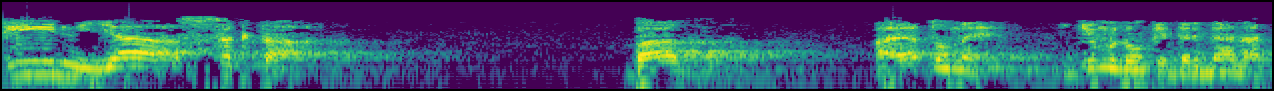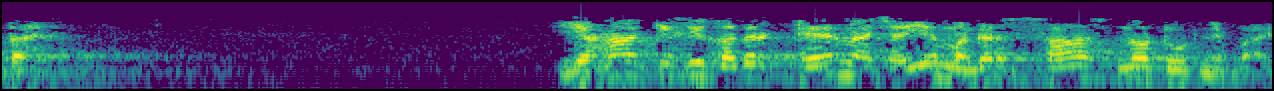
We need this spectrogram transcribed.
سین یا سکتا بعض آیاتوں میں جملوں کے درمیان آتا ہے۔ یہاں کسی قدر ٹھہرنا چاہیے مگر سانس نہ ٹوٹنے پائے۔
